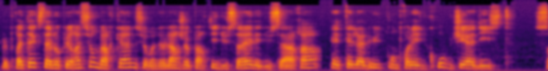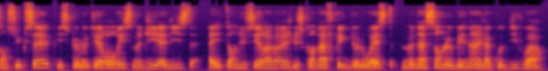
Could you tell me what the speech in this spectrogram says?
Le prétexte à l'opération Barkhane sur une large partie du Sahel et du Sahara était la lutte contre les groupes djihadistes. Sans succès, puisque le terrorisme djihadiste a étendu ses ravages jusqu'en Afrique de l'Ouest, menaçant le Bénin et la Côte d'Ivoire.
